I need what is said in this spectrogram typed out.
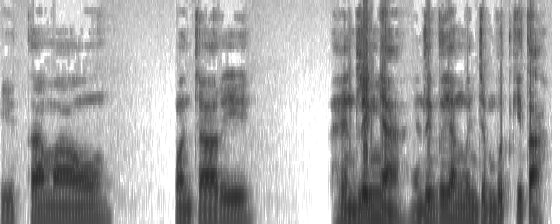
Kita mau mencari handlingnya. Handling tuh yang menjemput kita.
